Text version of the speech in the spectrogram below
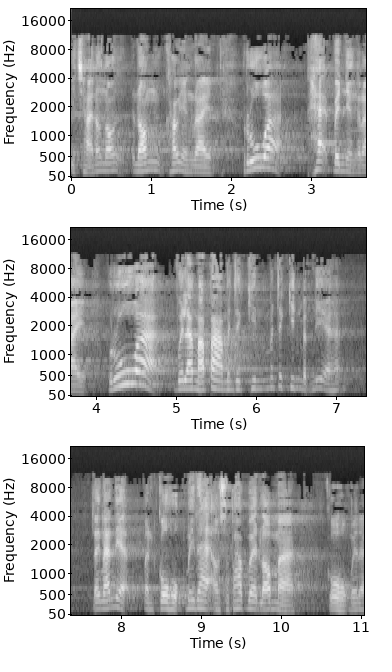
อิจฉาน้องๆน้องเขาอย่างไร รู้ว่าแพะเป็นอย่างไร รู้ว่าเวลาหมาป่ามันจะกินมันจะกินแบบนี้ฮะดังนั้นเนี่ยมันโกหกไม่ได้เอาสภาพแวดล้อมมาโกหกไม่ได้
